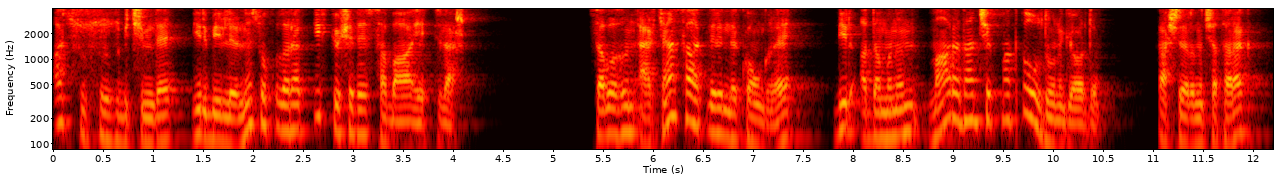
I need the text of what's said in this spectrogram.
Aç susuz biçimde birbirlerine sokularak bir köşede sabaha ettiler. Sabahın erken saatlerinde kongre bir adamının mağaradan çıkmakta olduğunu gördü. Kaşlarını çatarak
